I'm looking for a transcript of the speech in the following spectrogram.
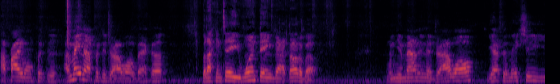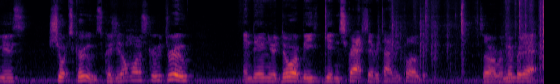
I probably won't put the, I may not put the drywall back up, but I can tell you one thing that I thought about. When you're mounting the drywall, you have to make sure you use short screws because you don't want to screw through and then your door be getting scratched every time you close it. So remember that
